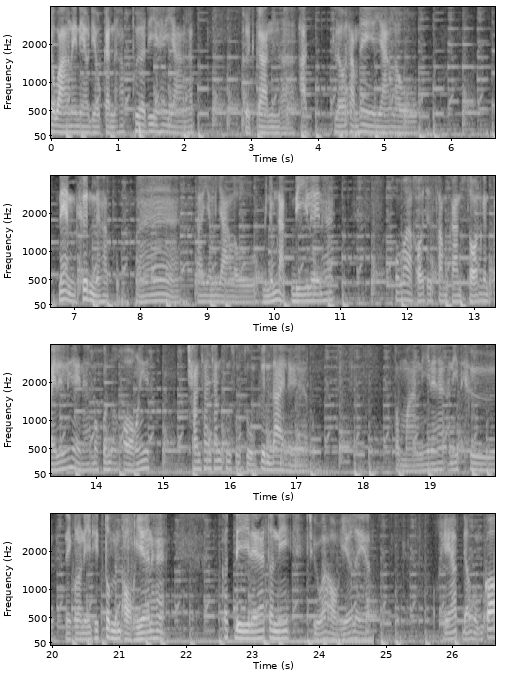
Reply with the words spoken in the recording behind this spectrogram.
จะวางในแนวเดียวกันนะครับ เพื่อที่ให้ยางครับ เกิดการอัดแล้วทำให้ยางเราแน่นขึ้นนะครับผมอ่า ถ้ายางยางเรามีน้ำหนักดีเลยนะฮะเพราะว่าเขาจะทำการซ้อนกันไปเรื่อยๆนะบางคนออกนี่ชั้นชั้นชั้นสูงสูงสงขึ้นได้เลยนะครับประมาณนี้นะฮะอันนี้คือในกรณีที่ต้นมันออกเยอะนะฮะก็ดีเลยนะต้นนี้ถือว่าออกเยอะเลยครับโอเคครับ เดี๋ยวผมก็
